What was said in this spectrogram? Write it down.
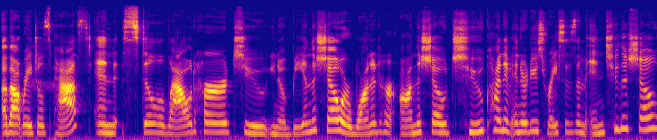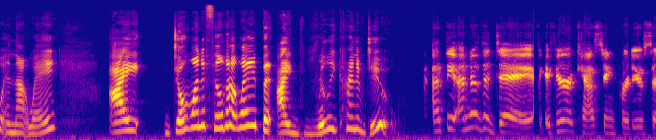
about Rachel's past and still allowed her to, you know, be in the show or wanted her on the show to kind of introduce racism into the show in that way. I don't want to feel that way, but I really kind of do. At the end of the day, if you're a casting producer,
